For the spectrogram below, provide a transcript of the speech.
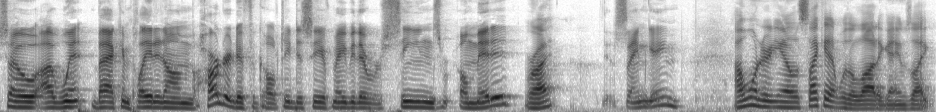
So I went back and played it on the harder difficulty to see if maybe there were scenes omitted. right. Same game. I wonder, you know, it's like that with a lot of games, like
